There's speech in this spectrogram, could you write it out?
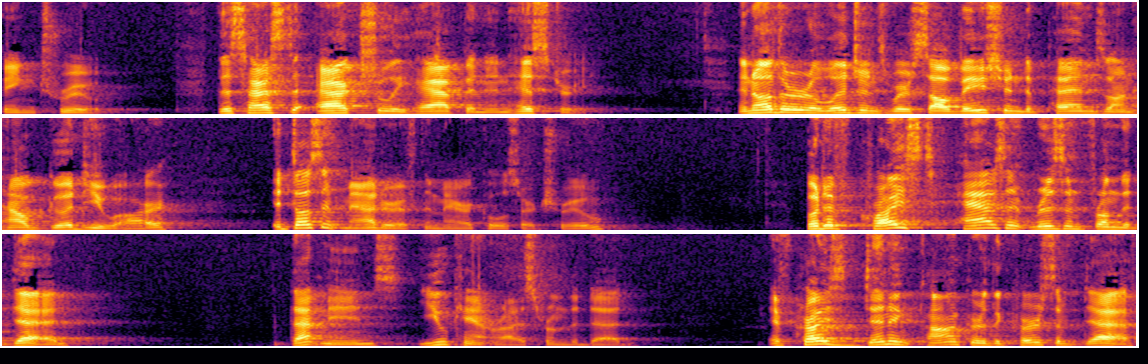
being true. This has to actually happen in history. In other religions where salvation depends on how good you are, it doesn't matter if the miracles are true. But if Christ hasn't risen from the dead, that means you can't rise from the dead. If Christ didn't conquer the curse of death,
